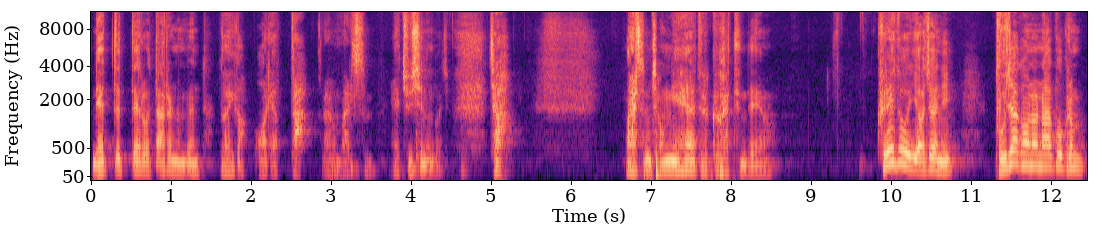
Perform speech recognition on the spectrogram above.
내 뜻대로 따르면 너희가 어렵다라고 말씀해 주시는 거죠. 자, 말씀 정리해야 될 것 같은데요. 그래도 여전히 부자 건원하고 그럼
